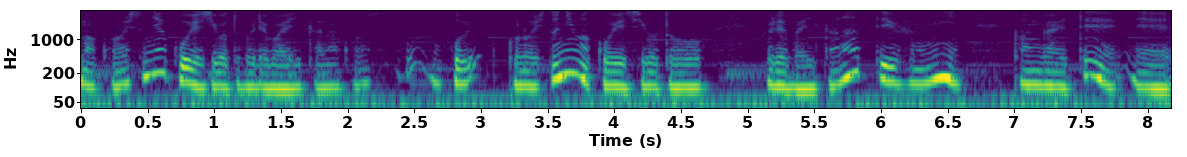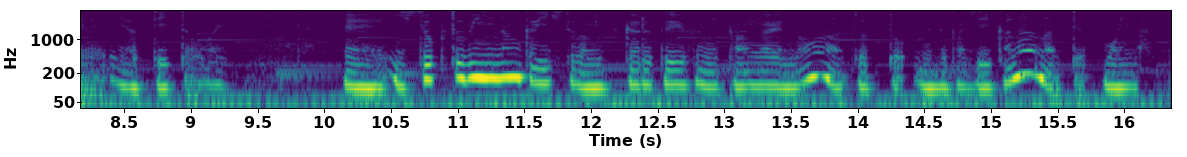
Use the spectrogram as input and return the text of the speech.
まあこの人にはこういう仕事を振ればいいかなこの人ここの人にはこういう仕事を振ればいいかなっていうふうに考えて、えー、やっていった方がいい。えー、一足飛びになんかいい人が見つかるというふうに考えるのはちょっと難しいかななんて思います。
